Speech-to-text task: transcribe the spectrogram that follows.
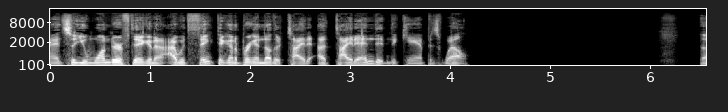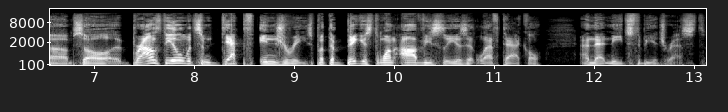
And so you wonder if they're going to, I would think they're going to bring another tight, a tight end into camp as well. Um, so Brown's dealing with some depth injuries, but the biggest one obviously is at left tackle, and that needs to be addressed.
